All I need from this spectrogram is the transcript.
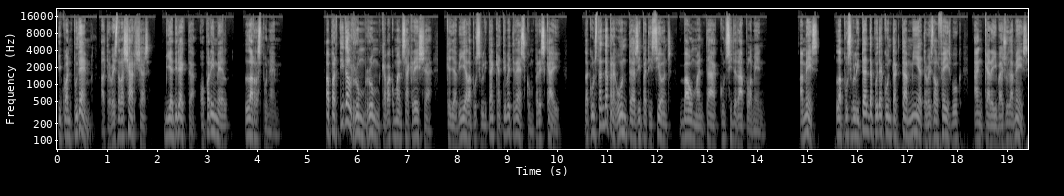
i quan podem, a través de les xarxes, via directa o per e-mail, la responem. A partir del rum-rum que va començar a créixer, que hi havia la possibilitat que TV3 comprés Sky, la constant de preguntes i peticions va augmentar considerablement. A més, la possibilitat de poder contactar amb mi a través del Facebook encara hi va ajudar més,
